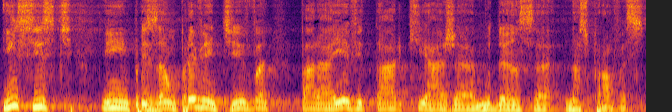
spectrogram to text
insiste em prisão preventiva para evitar que haja mudança nas provas.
